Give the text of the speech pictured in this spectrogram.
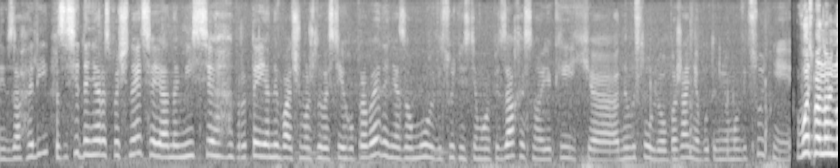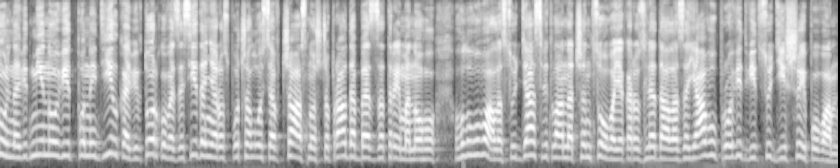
нетранспортабельний взагалі. Засідання розпочнеться. Я на місці, проте я не бачу можливості його проведення за умови відсутності мого підзахисного, який е, не висловлював бажання бути в ньому відсутній. 8.00 на відміну від понеділка, вівторкове засідання розпочалося вчасно, щоправда, без затриманого. Головувала суддя Світлана Ченцова, яка розглядала заяву про відвід судді Шипова.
